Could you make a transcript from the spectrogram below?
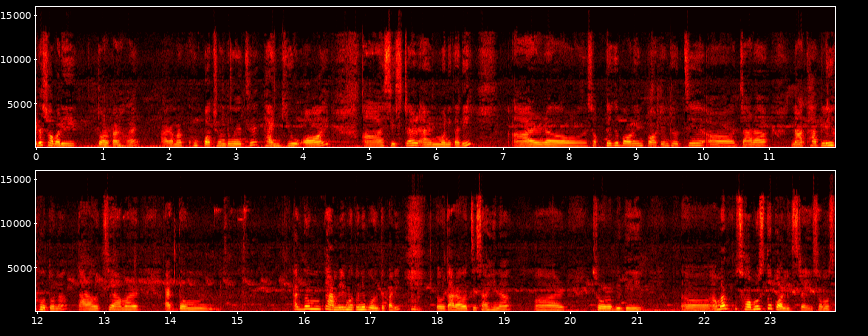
এটা সবারই দরকার হয়। আর আমার খুব পছন্দ হয়েছে। Thank you all sister and Monica di. আর সব থেকে বড় ইম্পর্টেন্ট হচ্ছে যারা না থাকলেই হতো না, তারা হচ্ছে আমার একদম একদম ফ্যামিলির মতনই বলতে পারি। তো তারা হচ্ছে সাহিনা আর সৌরবিদি আমার সমস্ত কলিগসরাই সমস্ত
